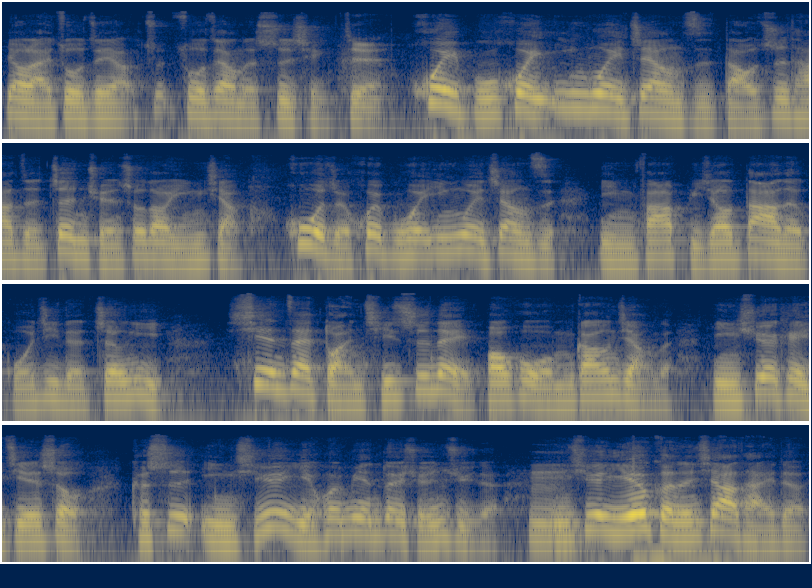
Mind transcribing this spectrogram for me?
要来做这样做做这样的事情。对，会不会因为这样子导致他的政权受到影响，或者会不会因为这样子引发比较大的国际的争议？现在短期之内，包括我们刚刚讲的尹锡悦可以接受，可是尹锡悦也会面对选举的，尹锡悦也有可能下台的。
